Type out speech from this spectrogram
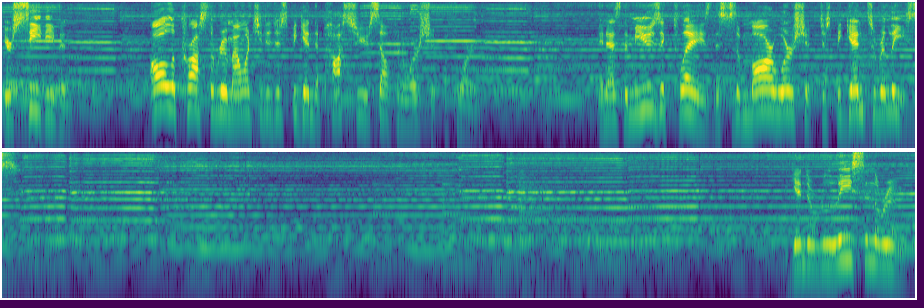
your seat, even all across the room, I want you to just begin to posture yourself in worship before him. And as the music plays, this Zamar worship, just begin to release. Begin to release in the room.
